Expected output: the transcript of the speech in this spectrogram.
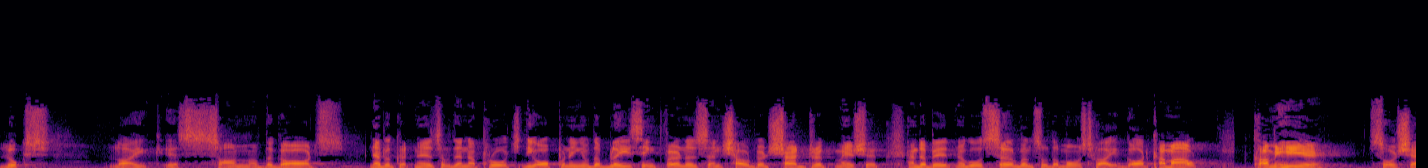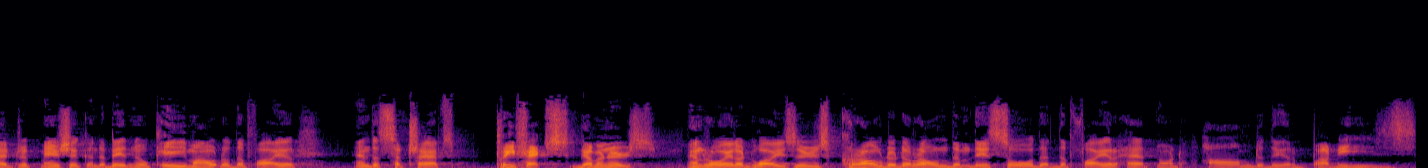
looks like a son of the gods. Nebuchadnezzar then approached the opening of the blazing furnace and shouted, Shadrach, Meshach, and Abednego, servants of the Most High God, come out, come here. So Shadrach, Meshach, and Abednego came out of the fire, and the satraps, prefects, governors, and royal advisers crowded around them. They saw that the fire had not harmed their bodies,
